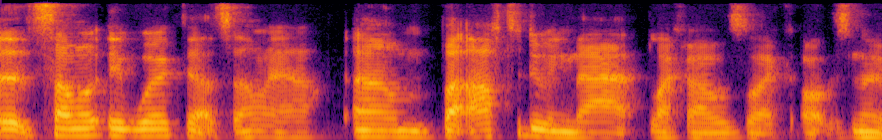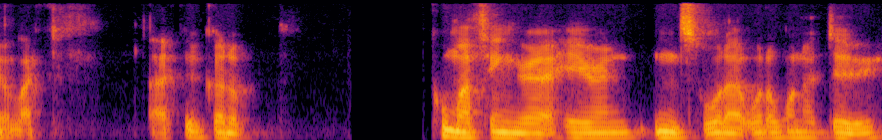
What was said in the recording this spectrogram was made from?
So it, some it worked out somehow. Um, but after doing that, like I was like, oh, there's no like, like I've got to pull my finger out here and, and sort out what I want to do.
